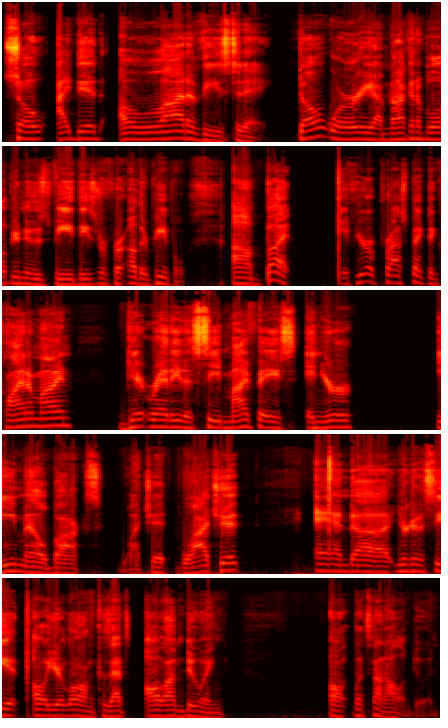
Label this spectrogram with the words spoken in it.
So I did a lot of these today. Don't worry, I'm not going to blow up your news feed. These are for other people. Uh, but if you're a prospective client of mine, get ready to see my face in your email box. Watch it, watch it, and uh, you're going to see it all year long because that's all I'm doing. Oh, well, not all I'm doing,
